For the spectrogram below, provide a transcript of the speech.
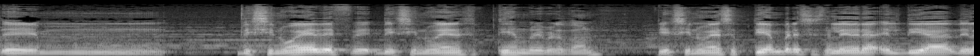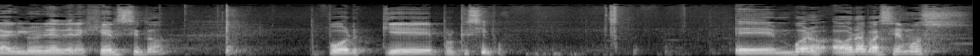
19, em, de, 19 de septiembre, perdón, 19 de septiembre se celebra el Día de la Gloria del Ejército, porque, porque sí. Em, bueno, ahora pasemos,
